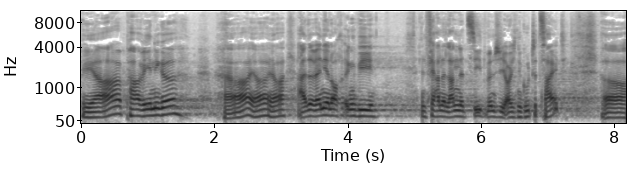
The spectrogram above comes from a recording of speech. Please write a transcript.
Ja, paar wenige. Ja, ja, ja. Also wenn ihr noch irgendwie in ferne Lande zieht, wünsche ich euch eine gute Zeit. Äh,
